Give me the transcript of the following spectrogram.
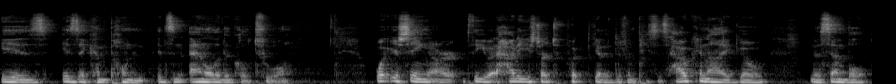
is is a component. It's an analytical tool. What you're seeing are thinking about how do you start to put together different pieces. How can I go and assemble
